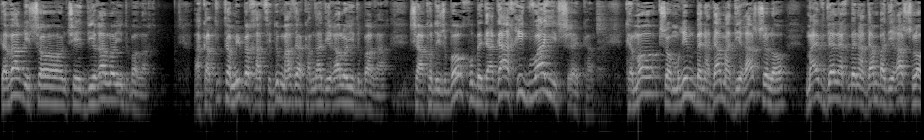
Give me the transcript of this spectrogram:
דבר ראשון, שדירה לא יתברך. הכתוב תמיד בחסידות, מה זה הכוונה דירה לא יתברך? שהקדוש ברוך הוא בדאגה הכי גבוהה ישרה כאן. כמו כשאומרים בן אדם הדירה שלו, מה ההבדל איך בן אדם בדירה שלו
